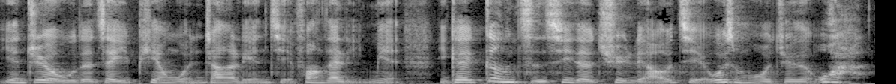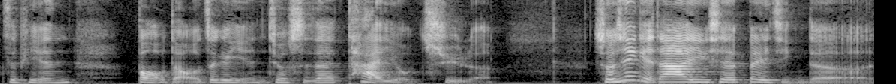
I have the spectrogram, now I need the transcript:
言之有物的这一篇文章的连接放在里面，你可以更仔细的去了解为什么我觉得哇，这篇报道这个研究实在太有趣了。首先给大家一些背景的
